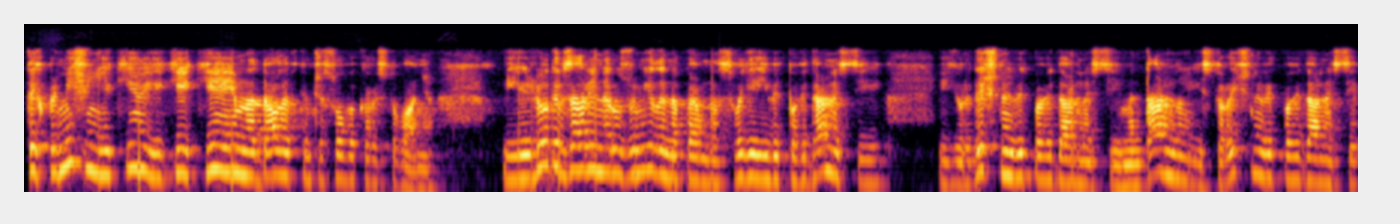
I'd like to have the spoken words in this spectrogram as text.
тих приміщень, які, які, які їм надали в тимчасове користування. І люди взагалі не розуміли, напевно, своєї відповідальності, і юридичної відповідальності, і ментальної, і історичної відповідальності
